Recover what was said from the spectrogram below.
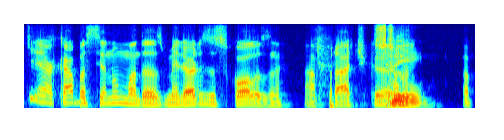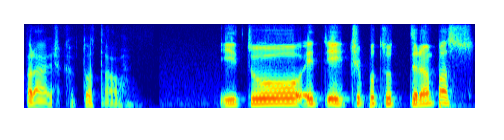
Que acaba sendo uma das melhores escolas, né? A prática. Sim, a prática, total. E tu, e, e tipo, tu trampas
